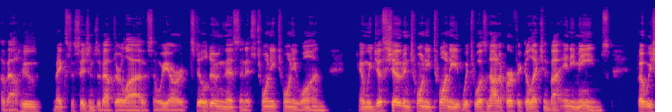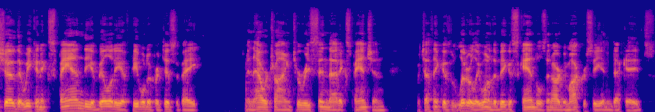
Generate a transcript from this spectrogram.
about who makes decisions about their lives and we are still doing this and it's 2021 and we just showed in 2020 which was not a perfect election by any means but we showed that we can expand the ability of people to participate and now we're trying to rescind that expansion which I think is literally one of the biggest scandals in our democracy in decades.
